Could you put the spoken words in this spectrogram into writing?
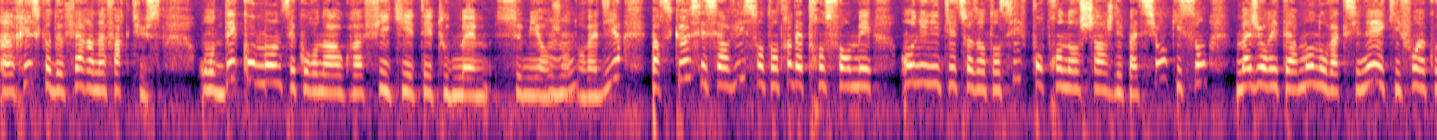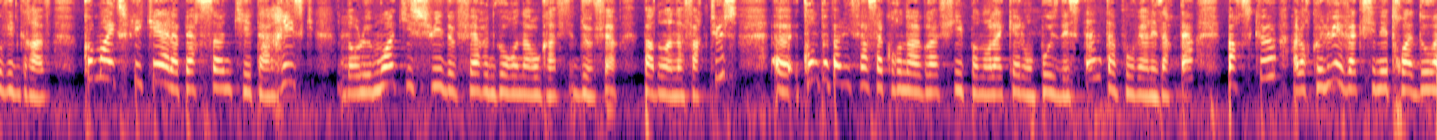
un risque de faire un infarctus. On décommande ces coronarographies qui étaient tout de même semi-urgentes, mhm. on va dire, parce que ces services sont en train d'être transformés en unités de soins intensifs pour prendre en charge des patients qui sont majoritairement non vaccinés et qui font un Covid grave. Comment expliquer à la personne qui est à risque dans le mois qui suit de faire une coronarographie, de faire pardon un infarctus, euh, qu'on ne peut pas lui faire sa coronarographie pendant laquelle on pose des stents hein, pour ouvrir les artères, parce que alors que lui est vacciné trois doses,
